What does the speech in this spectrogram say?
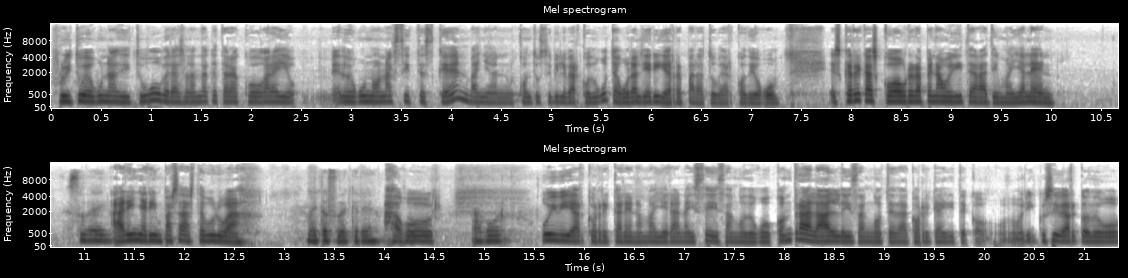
fruitu egunak ditugu, beraz landaketarako garai edo egun onak zitezkeen, baina kontu zibili beharko dugu eta eguraldiari erreparatu beharko diogu. Eskerrik asko aurrerapen hau egiteagatik Maialen. Zuei, Arin arin pasa asteburua. baita zuek ere. Agur. Agur. Ui bihar korrikaren amaiera naize izango dugu. Kontra ala alde izango te da korrika egiteko. Hori ikusi beharko dugu.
